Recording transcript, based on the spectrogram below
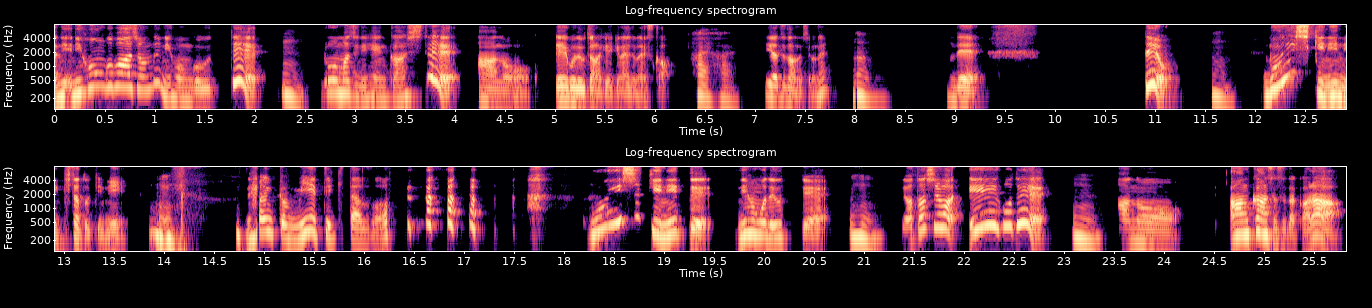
あに日本語バージョンで日本語を打って、うん。ローマ字に変換して、あの英語で打たなきゃいけないじゃないですか。はいはい。やってたんですよね。うん。で、でよ、うん。無意識にに来たときに、うん。なんか見えてきたぞ。無意識にって日本語で打って、うん。で私は英語で、うん。あの、アンカンサスだから、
